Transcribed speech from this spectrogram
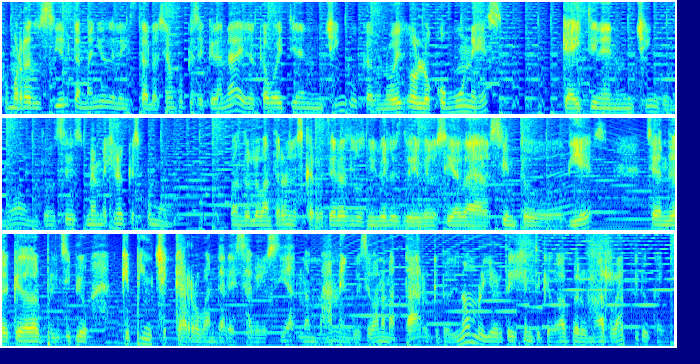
como reducir el tamaño de la instalación porque se crean, ah, y al cabo ahí tienen un chingo, cabrón. O, lo común es que ahí tienen un chingo, ¿no? Entonces me imagino que es como cuando levantaron las carreteras los niveles de velocidad a 110. Se han quedado al principio, ¿qué pinche carro va a andar a esa velocidad? No mamen, güey, se van a matar o qué pedo. No, hombre, y ahorita hay gente que va pero más rápido, cabrón.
